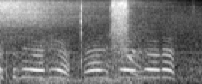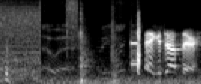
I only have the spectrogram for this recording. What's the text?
Hey, good job there.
